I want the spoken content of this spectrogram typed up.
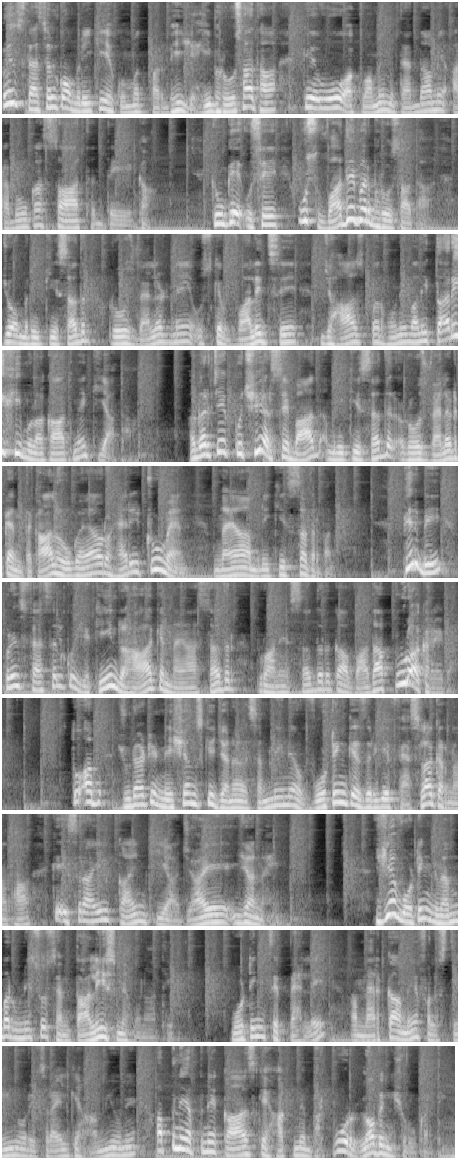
प्रिंस फैसल को अमरीकी हुकूमत पर भी यही भरोसा था कि वो अकवा मुतहदा में अरबों का साथ देगा, क्योंकि उसे उस वादे पर भरोसा था, जो अमरीकी सदर रोज़ वैलट ने उसके वालिद से जहाज़ पर होने वाली तारीखी मुलाकात में किया था। अगरचे कुछ ही अरसे बाद अमरीकी सदर रोज वैलट का इंतकाल हो गया और हैरी ट्रूमैन नया अमरीकी सदर बना। फिर भी प्रिंस फैसल को यकीन रहा कि नया सदर, पुराने सदर का वादा पूरा करेगा। तो अब यूनाइटेड नेशंस की जनरल असेंबली ने वोटिंग के ज़रिए फैसला करना था कि इसराइल कायम किया जाए या नहीं। यह वोटिंग नवंबर उन्नीस सौ सैंतालीस में होना थी। वोटिंग से पहले अमेरिका में फ़लस्तीन और इसराइल के हामियों ने अपने अपने काज के हक में भरपूर लॉबिंग शुरू कर दी।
